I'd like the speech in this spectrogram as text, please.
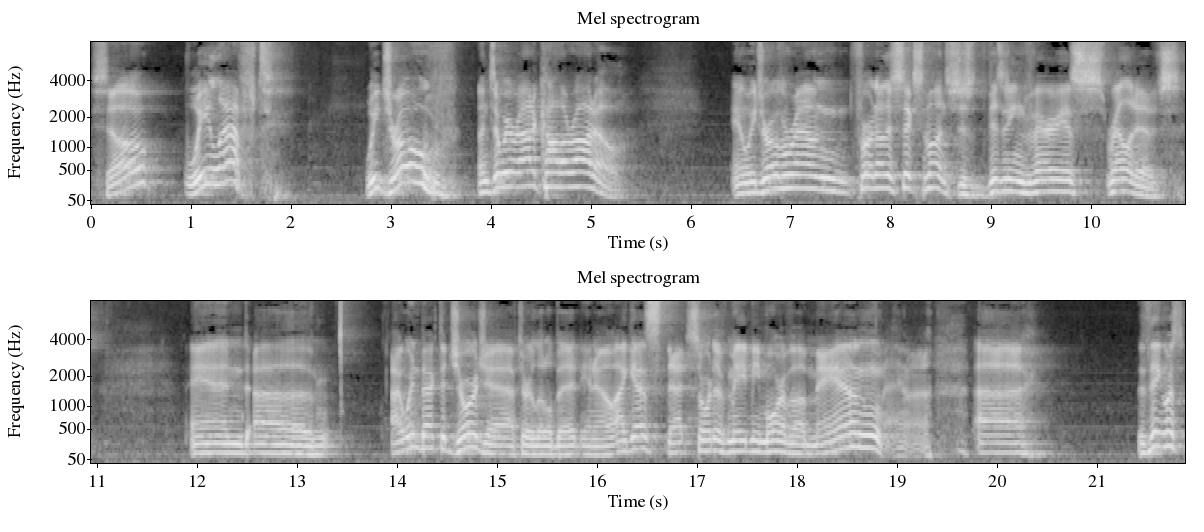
so we left. We drove until we were out of Colorado. And we drove around for another six months, just visiting various relatives. And um, I went back to Georgia after a little bit, you know. I guess that sort of made me more of a man. Uh, the thing was,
